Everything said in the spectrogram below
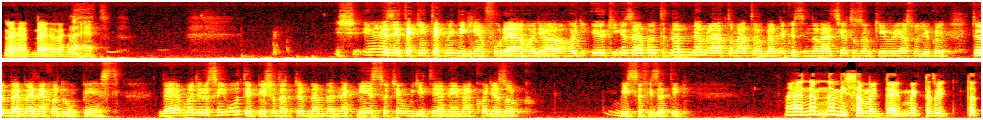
Lehet, de lehet. Lehet. És ezért tekintek mindig ilyen furán, hogy, a, hogy ők igazából, tehát nem, nem látom általában bennük az innovációt, azon kívül, hogy azt mondjuk, hogy több embernek adunk pénzt. De Magyarországon OTP is adnak több embernek pénzt, hogyha úgy ítélné meg, hogy azok visszafizetik. Nem, nem hiszem, hogy, de, meg, tehát, hogy tehát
